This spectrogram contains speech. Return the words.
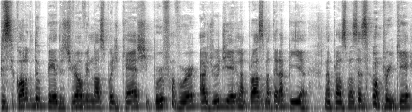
psicólogo do Pedro estiver ouvindo nosso podcast, por favor, ajude ele na próxima terapia, na próxima sessão, porque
